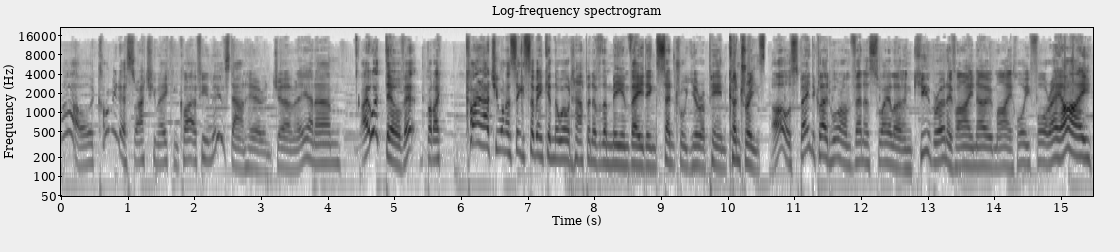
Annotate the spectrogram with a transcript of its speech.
Oh, well, the communists are actually making quite a few moves down here in Germany, and um, I would deal with it, but I kind of actually want to see something in the world happen other than me invading Central European countries. Oh, Spain declared war on Venezuela and Cuba, and if I know my Hoi 4 AI,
